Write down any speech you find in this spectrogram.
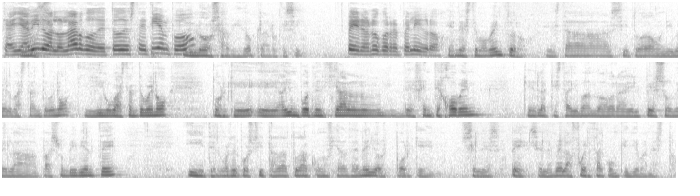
que haya habido a lo largo de todo este tiempo. Lo ha habido, claro que sí. Pero no corre peligro. En este momento no, está situado a un nivel bastante bueno, y digo bastante bueno porque eh, hay un potencial de gente joven, que es la que está llevando ahora el peso de la pasión viviente, y tenemos depositada toda confianza en ellos, porque se les ve, se les ve la fuerza con que llevan esto.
